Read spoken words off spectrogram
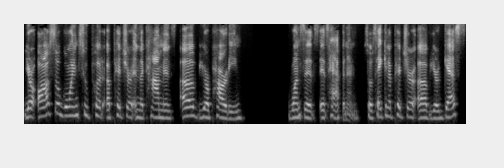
You're also going to put a picture in the comments of your party once it's it's happening. So taking a picture of your guests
